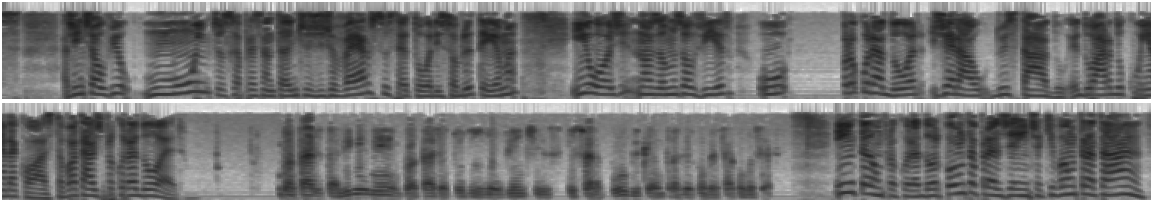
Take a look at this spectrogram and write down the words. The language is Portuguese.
A gente já ouviu muitos representantes de diversos setores sobre o tema e hoje nós vamos ouvir o Procurador-Geral do Estado, Eduardo Cunha da Costa. Boa tarde, procurador. Boa tarde, Taline. Boa tarde a todos os ouvintes do Esfera Pública. É um prazer conversar com você. Então, procurador, conta pra gente aqui. Vamos tratar, uh,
